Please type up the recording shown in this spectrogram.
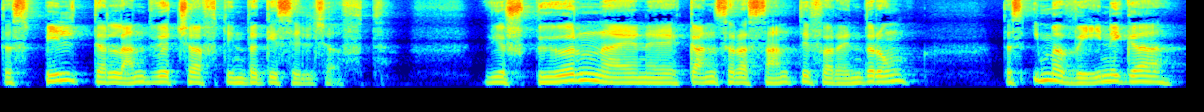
das Bild der Landwirtschaft in der Gesellschaft. Wir spüren eine ganz rasante Veränderung, dass immer weniger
